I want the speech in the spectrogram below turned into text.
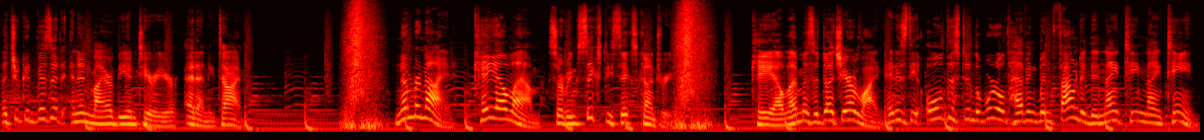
that you could visit and admire the interior at any time. Number 9. KLM, serving 66 countries. KLM is a Dutch airline and is the oldest in the world having been founded in 1919.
